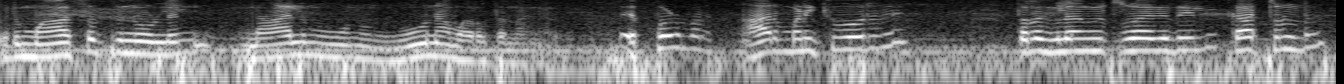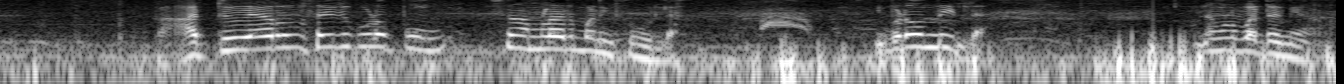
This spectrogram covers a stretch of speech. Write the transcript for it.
ഒരു മാസത്തിനുള്ളിൽ നാലും മൂന്നും ന്യൂനമർദ്ദനങ്ങൾ. എപ്പോഴും പറയും ആറ് മണിക്ക് പോരുത്? ഇത്ര കിലോമീറ്റർ വേഗതയിൽ കാറ്റുണ്ട്? കാറ്റ് വേറൊരു സൈഡിൽ കൂടെ പോകും. പക്ഷെ നമ്മളാരും പണിക്ക് പോകില്ല ഇവിടെ ഒന്നുമില്ല. നമ്മൾ പട്ടിണിയാണ്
